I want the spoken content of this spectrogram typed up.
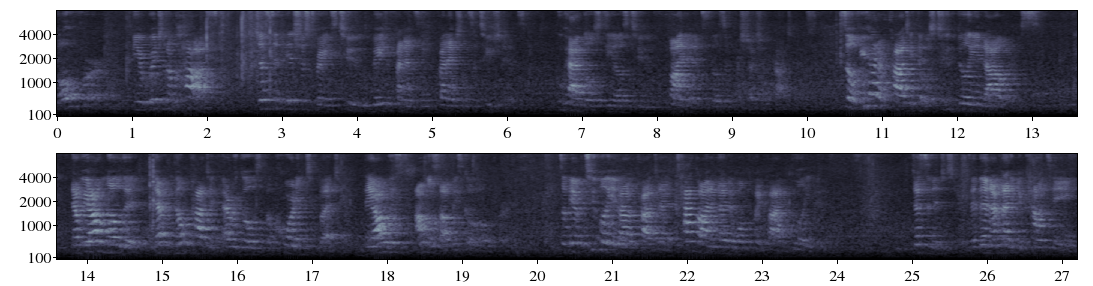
over the original cost just in interest rates to major financing, financial institutions who have those deals to finance those infrastructure projects. So if you had a project that was $2 billion, now we all know that never, no project ever goes according to budget. They always, almost always go over. So if you have a $2 billion project, tack on another 1.5 billion. just in interest rates. And then I'm not even counting,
